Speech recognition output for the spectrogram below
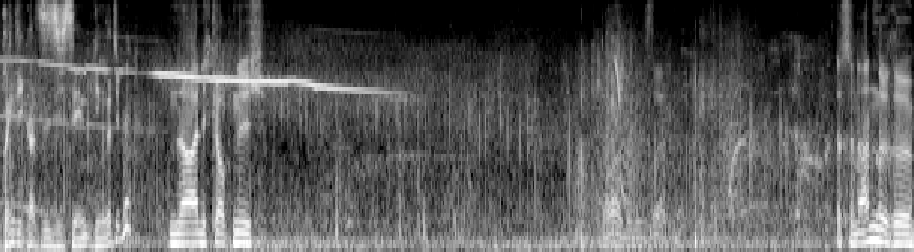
Bringen die, du sich sehen, gegenseitig weg? Nein, ich glaube nicht. Das sind andere.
